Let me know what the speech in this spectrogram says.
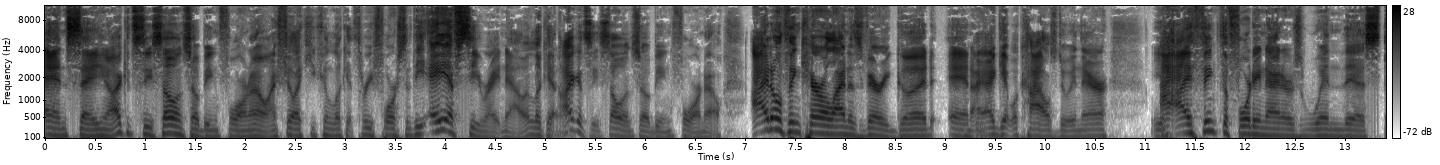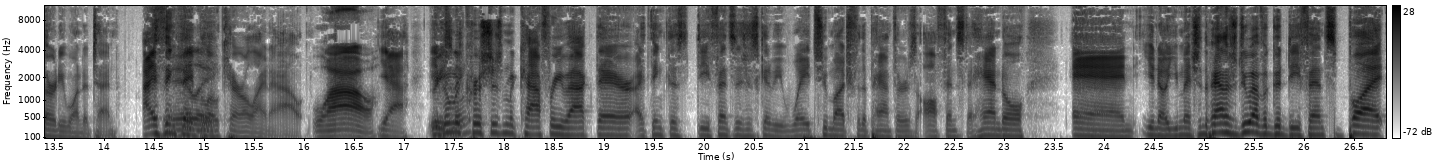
And say, you know, I could see so and so being 4 0. I feel like you can look at three fourths of the AFC right now and look at, I could see so and so being 4 0. I don't think Carolina's very good, and I, I get what Kyle's doing there. I, I think the 49ers win this 31 to 10. I think Really? they blow Carolina out. Wow. Yeah, even with Christian McCaffrey back there, I think this defense is just going to be way too much for the Panthers' offense to handle. And, you know, you mentioned the Panthers do have a good defense, but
